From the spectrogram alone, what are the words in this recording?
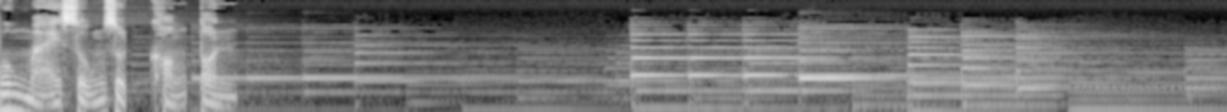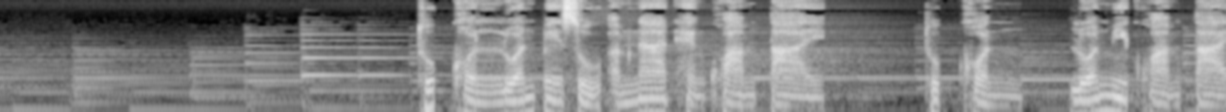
มุ่งหมายสูงสุดของตน ทุกคนล้วนไปสู่อำนาจแห่งความตาย ทุกคนล้วนมีความตาย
